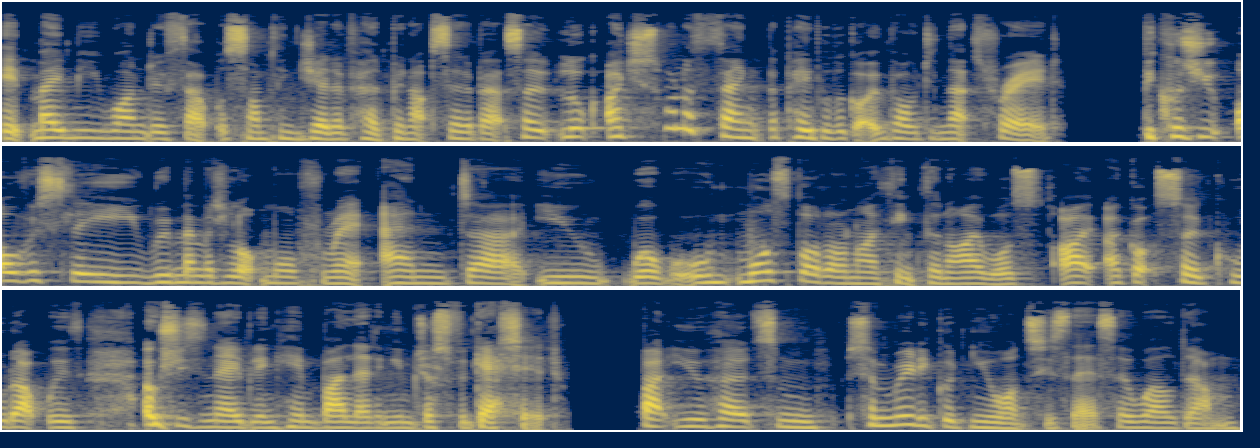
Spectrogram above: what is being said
It made me wonder if that was something Jennifer had been upset about. So, look, I just want to thank the people that got involved in that thread because you obviously remembered a lot more from it and uh, you were, more spot on, I think, than I was. I, I got so caught up with, oh, she's enabling him by letting him just forget it. But you heard some, some really good nuances there, so well done.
